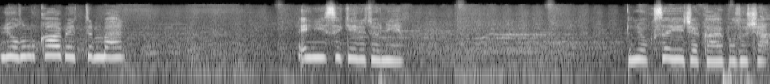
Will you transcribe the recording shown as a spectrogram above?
yolumu kaybettim ben. En iyisi geri döneyim. Yoksa iyice kaybolacağım.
